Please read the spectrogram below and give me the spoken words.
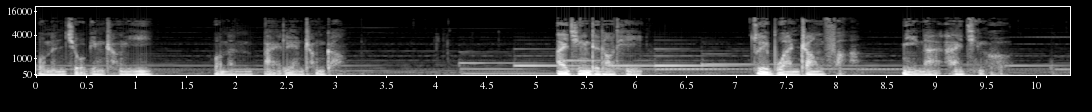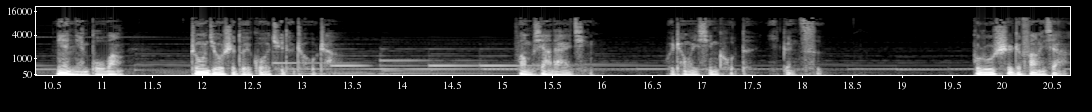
我们久病成医，我们百炼成钢。”爱情这道题，最不按章法，你奈爱情何？念念不忘，终究是对过去的惆怅。放不下的爱情，会成为心口的一根刺。不如试着放下，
